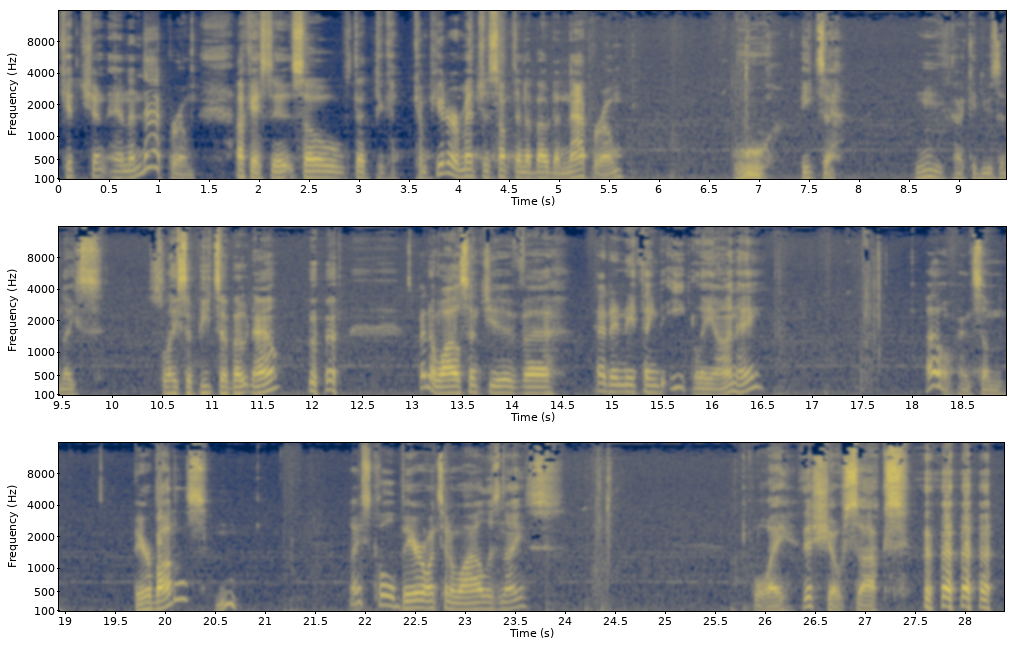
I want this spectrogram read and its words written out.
kitchen, and a nap room. Okay, so so the c- computer mentioned something about a nap room. Ooh, pizza. Mmm, I could use a nice slice of pizza about now. it's been a while since you've uh, had anything to eat, Leon, hey? Oh, and some beer bottles? Mm. Nice cold beer once in a while is nice. Boy, this show sucks.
